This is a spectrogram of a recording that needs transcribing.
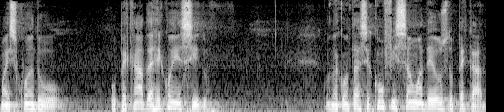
Mas quando o pecado é reconhecido, quando acontece confissão a Deus do pecado,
